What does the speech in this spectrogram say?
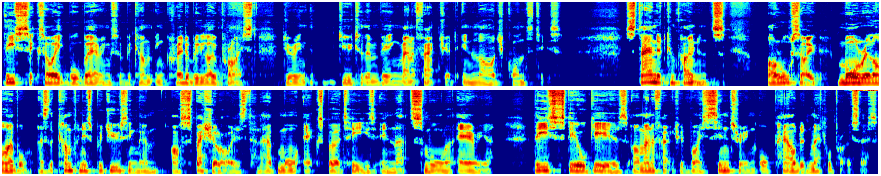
These 608 ball bearings have become incredibly low priced during, due to them being manufactured in large quantities. Standard components are also more reliable as the companies producing them are specialized and have more expertise in that smaller area. These steel gears are manufactured by sintering or powdered metal process,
